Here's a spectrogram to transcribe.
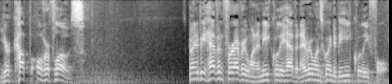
your cup overflows. It's going to be heaven for everyone and equally heaven. Everyone's going to be equally full.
